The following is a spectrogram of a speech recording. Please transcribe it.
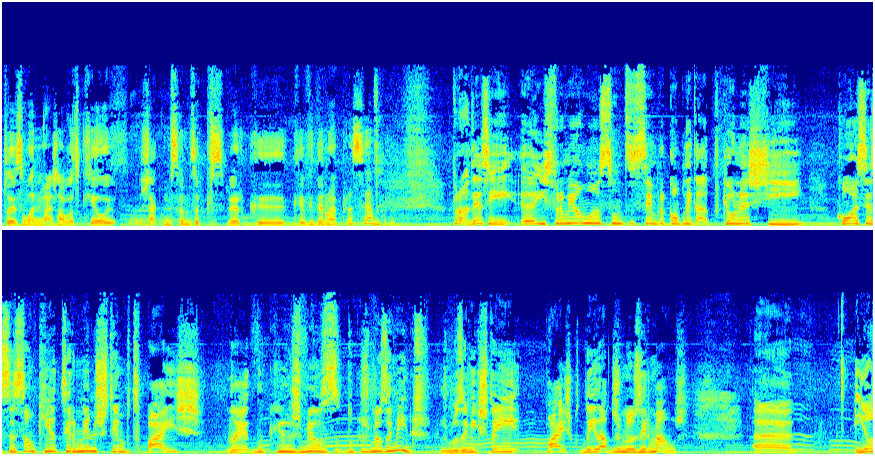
tu és um ano mais nova do que eu, já começamos a perceber que, que a vida não é para sempre. Pronto, é assim, eh, isto para mim é um assunto sempre complicado, porque eu nasci com a sensação que ia ter menos tempo de pais não é, do, que os meus, do que os meus amigos. Os meus amigos têm pais da idade dos meus irmãos. Ah, e eu,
